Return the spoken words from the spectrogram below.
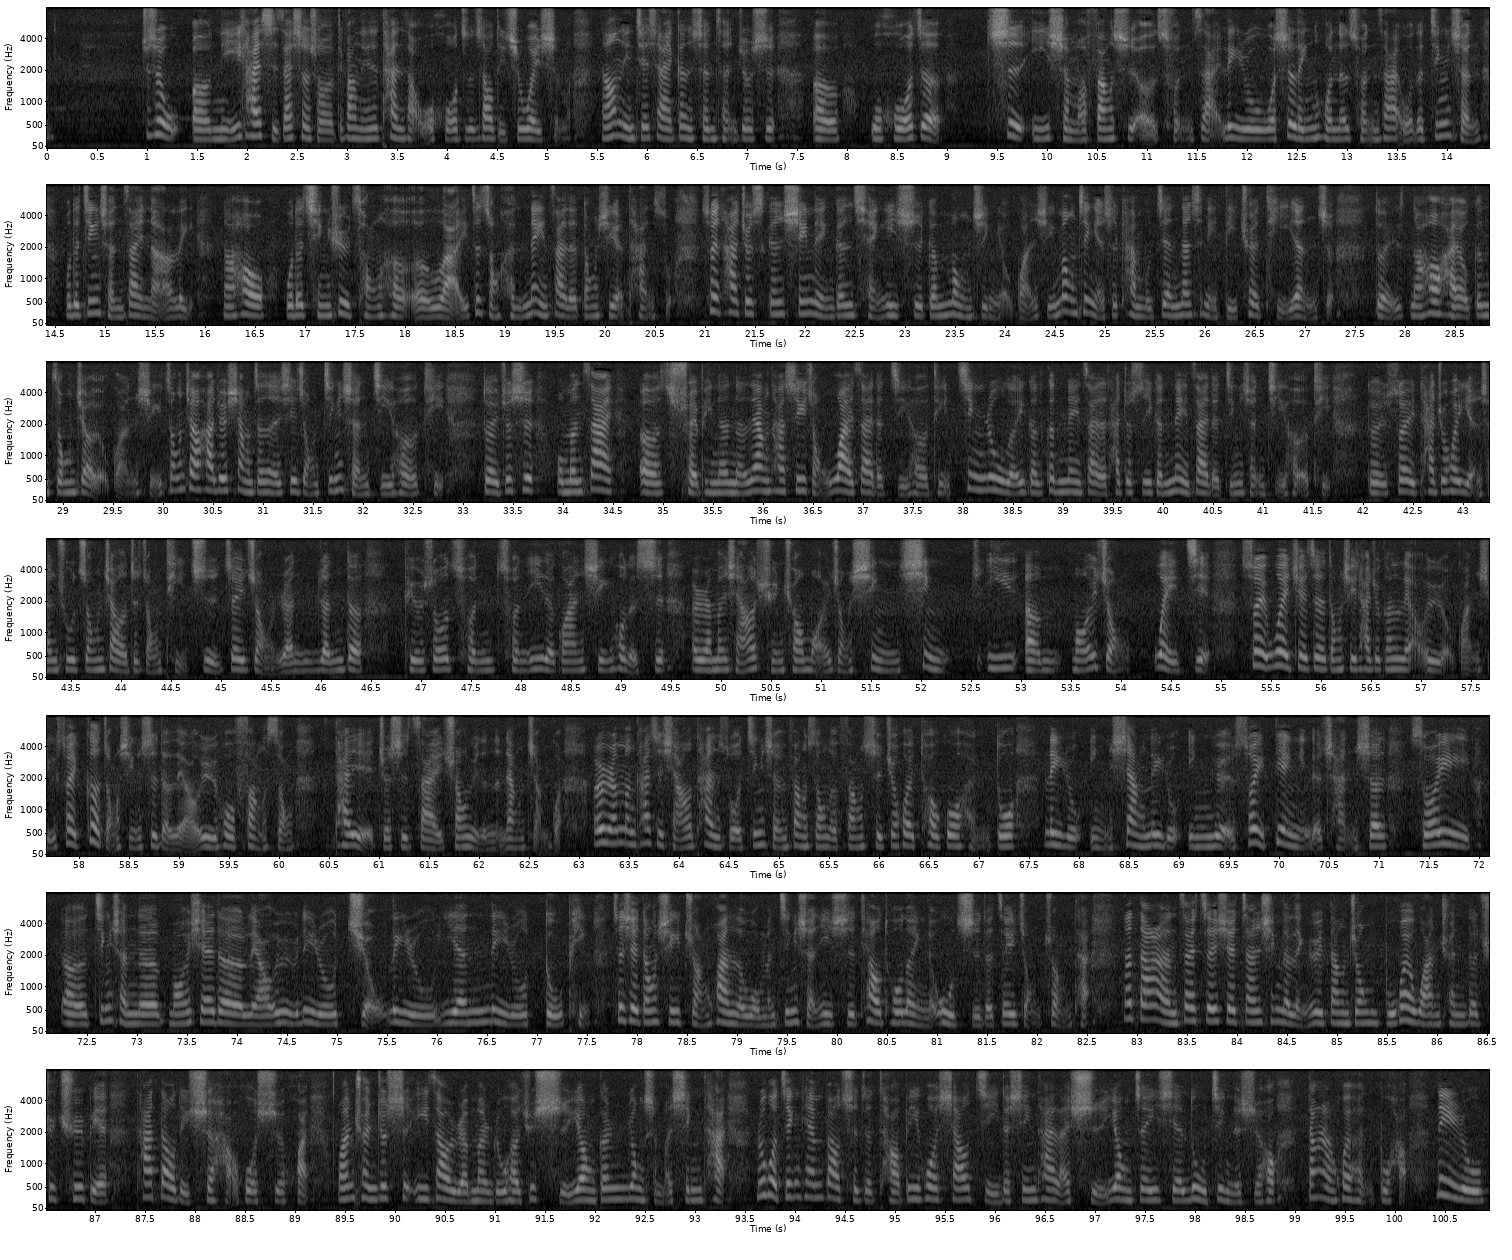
就是呃，你一开始在射手的地方，你是探讨我活着到底是为什么？然后你接下来更深层就是，呃，我活着。是以什么方式而存在？例如，我是灵魂的存在，我的精神，我的精神在哪里？然后，我的情绪从何而来？这种很内在的东西的探索，所以它就是跟心灵、跟潜意识、跟梦境有关系。梦境也是看不见，但是你的确体验着。对，然后还有跟宗教有关系，宗教它就象征的是一种精神集合体。对，就是我们在呃水平的能量，它是一种外在的集合体，进入了一个更内在的，它就是一个内在的精神集合体。对，所以它就会衍生出宗教的这种体制，这种人人的，比如说存存一的关系，或者是呃人们想要寻求某一种性性依呃某一种。慰藉，所以慰藉这个东西，它就跟疗愈有关系。所以各种形式的疗愈或放松，它也就是在双鱼的能量掌管。而人们开始想要探索精神放松的方式，就会透过很多，例如影像，例如音乐，所以电影的产生，所以。呃，精神的某一些的疗愈，例如酒，例如烟，例如毒品，这些东西转换了我们精神意识，跳脱了你的物质的这一种状态。那当然，在这些占星的领域当中，不会完全的去区别它到底是好或是坏，完全就是依照人们如何去使用跟用什么心态。如果今天保持着逃避或消极的心态来使用这一些路径的时候，当然会很不好。例如。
